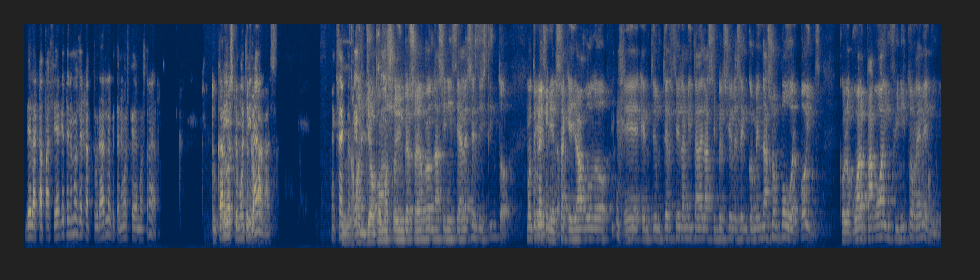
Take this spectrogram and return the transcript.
de la capacidad que tenemos de capturar lo que tenemos que demostrar. Tú, Carlos, ¿qué múltiplo pagas? Exacto. yo, como soy inversor en rondas iniciales, es distinto. Múltiplo eh, piensa que yo hago eh, entre un tercio y la mitad de las inversiones de encomienda son PowerPoints, con lo cual pago a infinito revenue.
